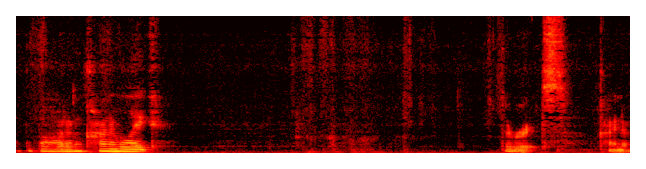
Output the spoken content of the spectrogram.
at the bottom, kind of like the roots, kind of.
